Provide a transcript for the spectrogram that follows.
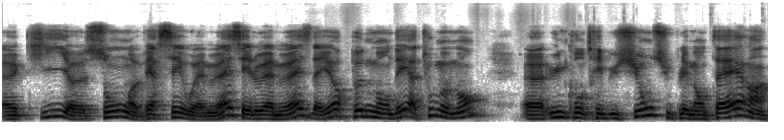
euh, qui euh, sont versés au MES et le MES, d'ailleurs, peut demander à tout moment euh, une contribution supplémentaire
